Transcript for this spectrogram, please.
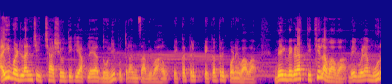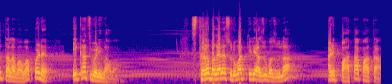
आई वडिलांची इच्छा अशी होती की आपल्या या दोन्ही पुत्रांचा विवाह एकत्रित एकत्रितपणे व्हावा. वेगवेगळ्या तिथीला व्हावा वेगवेगळ्या मुहूर्ताला व्हावा पण एकाच वेळी व्हावा. स्थळं बघायला सुरुवात केली आजूबाजूला आणि पाहता पाहता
